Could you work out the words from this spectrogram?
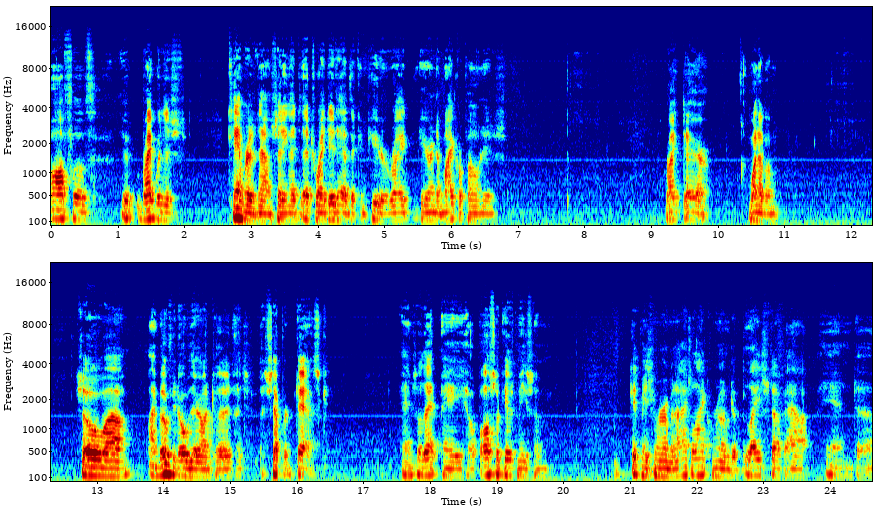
off of right where this camera is now sitting. That's where I did have the computer right here, and the microphone is right there, one of them. So uh, I moved it over there onto a, a, separate desk, and so that may help. Also gives me some gives me some room, and I'd like room to lay stuff out. And uh,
